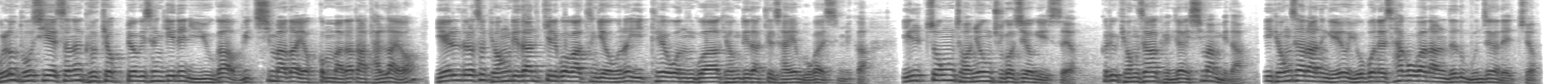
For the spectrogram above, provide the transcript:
물론 도시에서는 그 격벽이 생기는 이유가 위치마다 여건마다 다 달라요. 예를 들어서 경리단길과 같은 경우는 이태원과 경리단길 사이에 뭐가 있습니까? 일종 전용 주거 지역이 있어요. 그리고 경사가 굉장히 심합니다. 이 경사라는 게요, 요번에 사고가 나는데도 문제가 됐죠.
